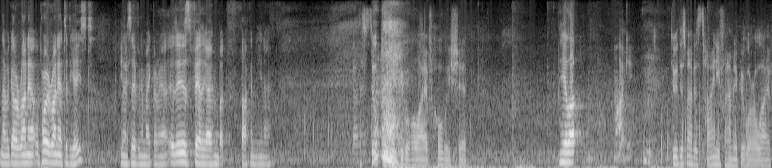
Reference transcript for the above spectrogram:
Now we got to run out. We'll probably run out to the east. And Yeah. then see if we can make our way out. It is fairly open, but fucking, you know. There's it. still 20 people alive. Holy shit. Heal up. Dude, this map is tiny for how many people are alive.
